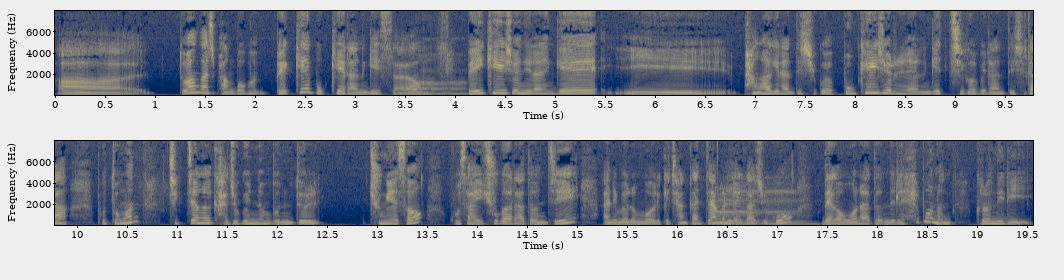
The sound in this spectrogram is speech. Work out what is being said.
아, 또한 가지 방법은 백해복해라는 게 있어요. 어. 베이케이션이라는 게 이 방학이라는 뜻이고요. 보케이션이라는 게 직업이라는 뜻이라 보통은 직장을 가지고 있는 분들 중에서 그 사이 휴가라든지 아니면은 뭐 이렇게 잠깐 짬을 음, 내 가지고 음. 내가 원하던 일을 해보는 그런 일이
